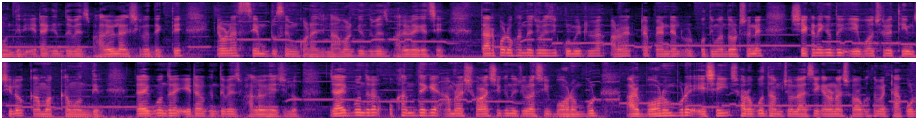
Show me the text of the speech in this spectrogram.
মন্দির। এটা কিন্তু বেশ ভালোই লাগছিল দেখতে। কেননা সেম টু সেম করা ছিল, আমার কিন্তু বেশ ভালো লেগেছে। তারপর ওখান থেকে চলেছি কুর্মিটোলা। আরও একটা প্যান্ডেল, ওর প্রতিমা দর্শনে। সেখানে কিন্তু এবছরের থিম ছিল কামাখ্যা মন্দির। যাই হোক বন্ধুরা, এটাও কিন্তু বেশ ভালো হয়েছিল। যাই হোক বন্ধুরা, ওখান থেকে আমরা সরাসরি কিন্তু চলে আসি বহরমপুর। আর বহরমপুরে এসেই স্বর্গধাম চলে আসি, কেননা স্বর্গধামের ঠাকুর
